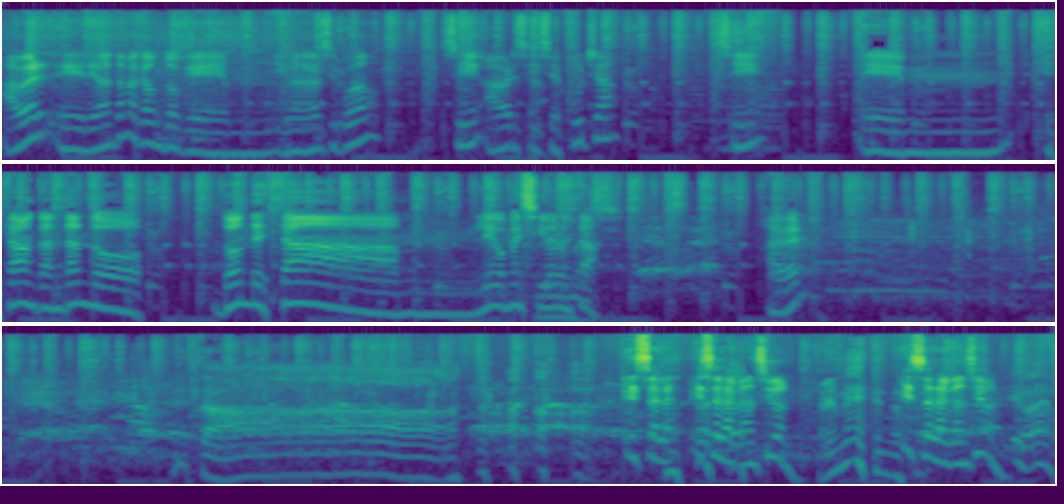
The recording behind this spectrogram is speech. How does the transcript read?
a ver, eh, levantame acá un toque, mm, Iván, a ver si puedo. Sí, a ver si se escucha. Sí. Eh, estaban cantando ¿Dónde está mm, Leo Messi? ¿Dónde está? A ver. Está. Esa es la, esa es la canción. Tremendo. Esa es la canción. Y bueno.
